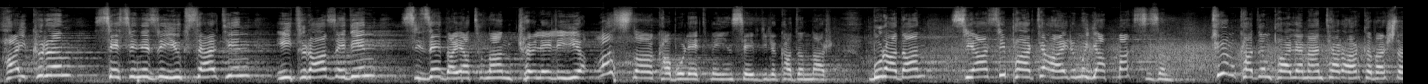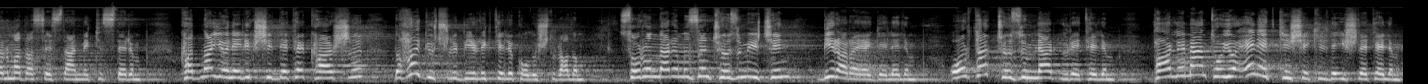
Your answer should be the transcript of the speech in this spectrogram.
Haykırın, sesinizi yükseltin, itiraz edin. Size dayatılan köleliği asla kabul etmeyin sevgili kadınlar. Buradan siyasi parti ayrımı yapmaksızın tüm kadın parlamenter arkadaşlarıma da seslenmek isterim. Kadına yönelik şiddete karşı daha güçlü birliktelik oluşturalım. Sorunlarımızın çözümü için bir araya gelelim. Ortak çözümler üretelim. Parlamentoyu en etkin şekilde işletelim.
